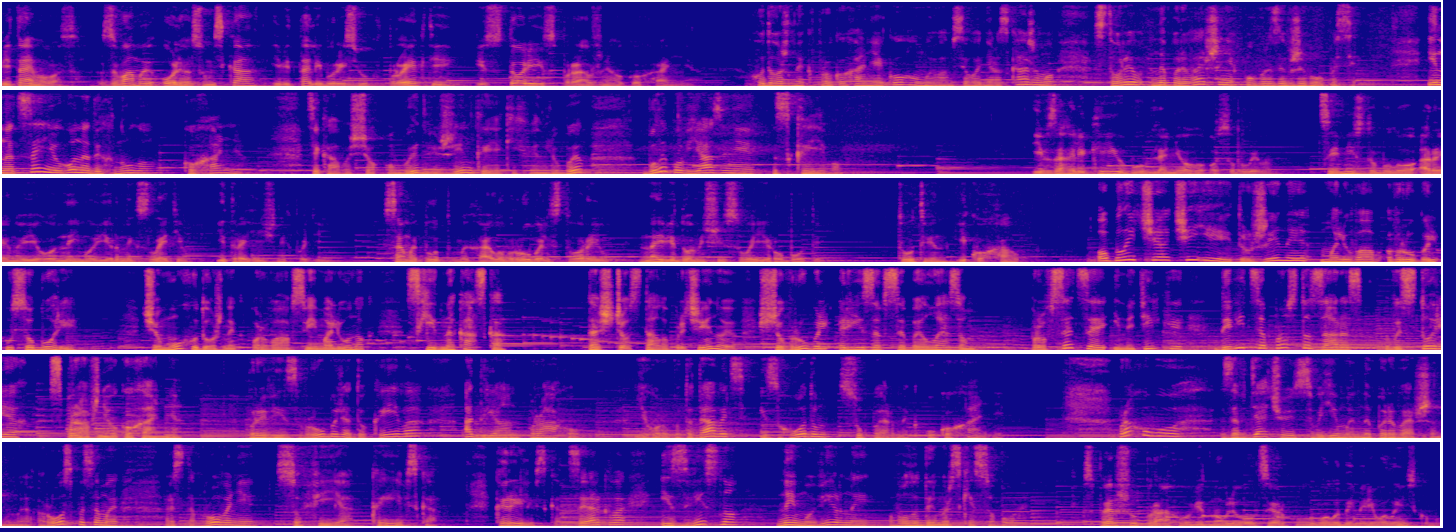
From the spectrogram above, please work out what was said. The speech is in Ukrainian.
Вітаємо вас! З вами Ольга Сумська і Віталій Борисюк в проєкті Історії справжнього кохання. Художник, про кохання якого ми вам сьогодні розкажемо, створив неперевершені образи в живописі. І на це його надихнуло кохання. Цікаво, що обидві жінки, яких він любив, були пов'язані з Києвом. І взагалі Київ був для нього особливим. Це місто було ареною його неймовірних злетів і трагічних подій. Саме тут Михайло Врубель створив найвідоміші свої роботи. Тут він і кохав. Обличчя чиєї дружини малював Врубель у соборі? Чому художник порвав свій малюнок Східна казка? Та що стало причиною, що Врубель різав себе лезом? Про все це і не тільки дивіться просто зараз в історіях справжнього кохання. Привіз Врубеля до Києва Адріан Прахов, його роботодавець і згодом суперник у коханні. Прахову завдячують своїми неперевершеними розписами реставровані Софія Київська, Кирилівська церква і, звісно, неймовірний Володимирський собор. Спершу Прахов відновлював церкву Володимирі Волинському.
